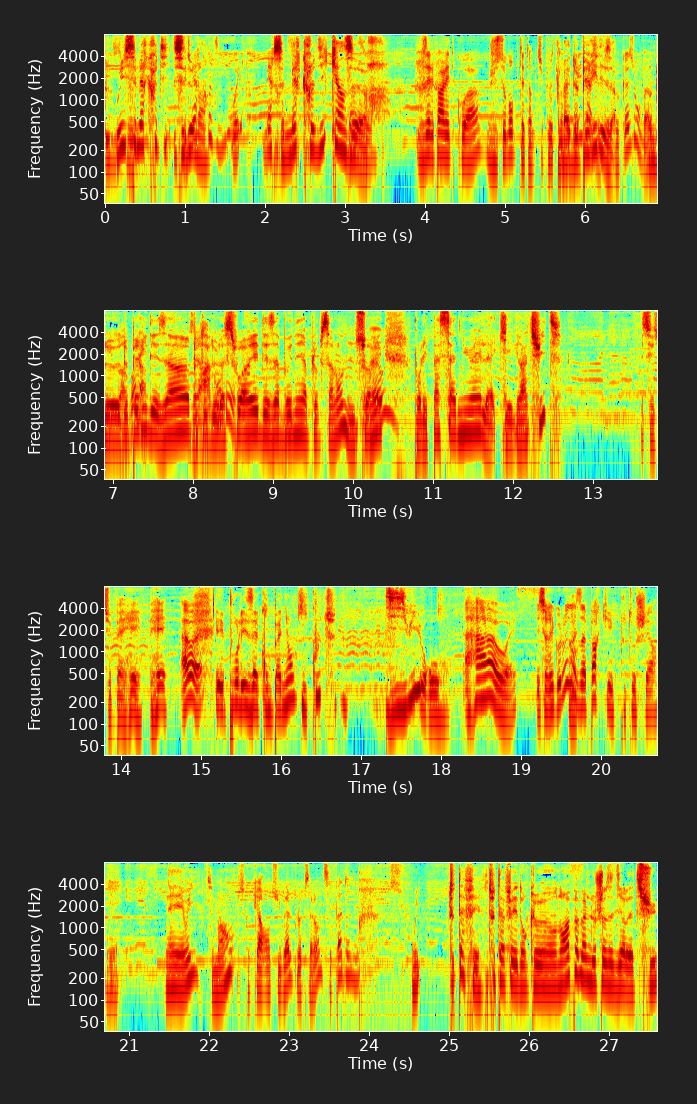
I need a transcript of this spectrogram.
il est Oui, c'est mercredi, c'est demain. mercredi. Oui, C'est mercredi. mercredi 15h. Vous allez parler de quoi Justement, peut-être un petit peu de, Bah, de Péridesa. Bah, de oui, bah, de voilà. Péridesa, allez peut-être de la soirée des abonnés à Plopsaland, une soirée Bah oui. pour les passes annuelles qui est gratuite, C'est super. Ah ouais. et pour les accompagnants qui coûtent 18 euros. Ah ouais. Et c'est rigolo Ouais. dans un parc qui est plutôt cher. Et oui, c'est marrant. Parce que 48 balles, Plopsaland, c'est pas donné. Tout à fait, tout à fait. Donc euh, on aura pas mal de choses à dire là-dessus.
